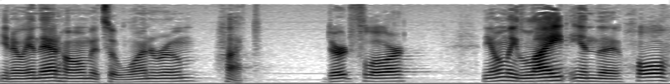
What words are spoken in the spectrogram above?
you know, in that home, it's a one room hut, dirt floor. The only light in the whole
